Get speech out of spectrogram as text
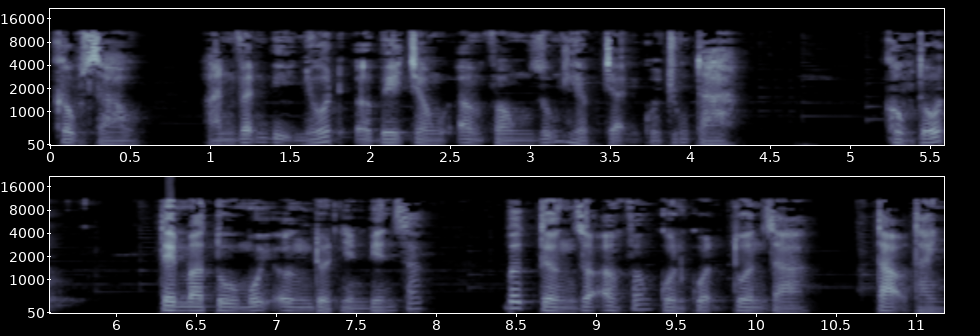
Không sao. Hắn vẫn bị nhốt ở bên trong âm phòng dũng hiệp trận của chúng ta. Không tốt. Tên ma tu mũi ưng đột nhiên biến sắc. Bức tường do âm phong cuồn cuộn tuôn ra, Tạo thành,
